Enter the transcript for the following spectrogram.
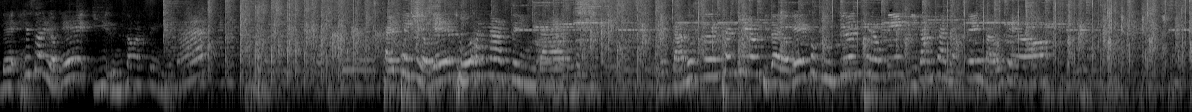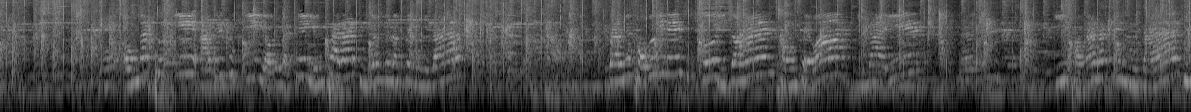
네, 해설역의 이은성 학생입니다. 달팽이 역의 조한나 학생입니다. 네, 나무꾼 산채영 기자 역의 송민준, 최영빈, 이강산 학생 나오세요. 네, 엄마 토끼, 아들 토끼 역을 맡은 윤사라, 김정준 학생입니다. 그 다음에 거북이네 식구 이정아, 好，那再看你的。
